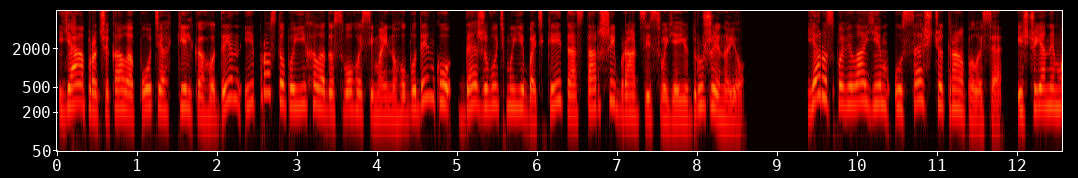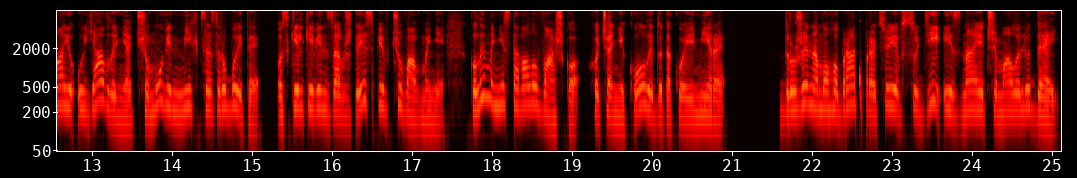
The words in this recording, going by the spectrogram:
Я прочекала потяг кілька годин і просто поїхала до свого сімейного будинку, де живуть мої батьки та старший брат зі своєю дружиною. Я розповіла їм усе, що трапилося, і що я не маю уявлення, чому він міг це зробити, оскільки він завжди співчував мені, коли мені ставало важко, хоча ніколи до такої міри. Дружина мого брата працює в суді і знає чимало людей,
